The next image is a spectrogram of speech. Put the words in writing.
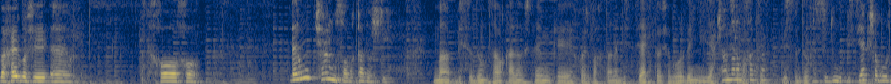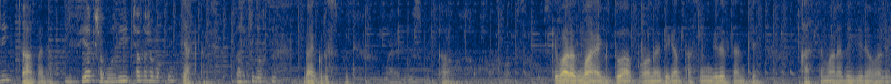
و خیر باشه خو خو. در اون چند مسابقه داشتی؟ ما 22 مسابقه داشتیم که خوشبختانه 21 تاشو بردیم یک چند دانه مسابقه؟ باختیم 22 22 21 شب بردی؟ آه بله. 21 شب بردی؟ چند تاشو باختی؟ یک تاش برای کی باختی؟ به یک روز بود. باید درست بود. آه. خب، خب، خب،. که بار از ما یک دو افغان دیگه هم تصمیم گرفتن که قصد ما را بگیره ولی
